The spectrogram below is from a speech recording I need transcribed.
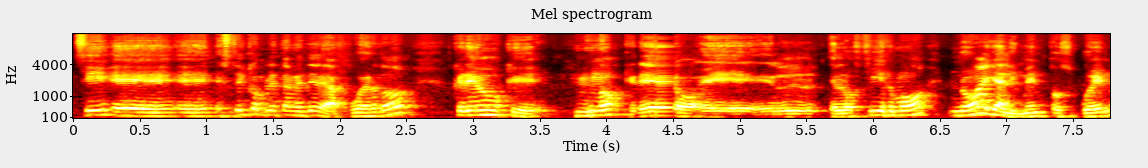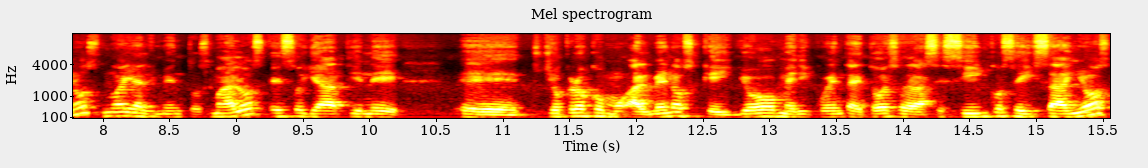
Sí, eh, eh, estoy completamente de acuerdo. Creo que, no creo, eh, te lo firmo, no hay alimentos buenos, no hay alimentos malos, eso ya tiene eh, yo creo como al menos que yo me di cuenta de todo eso de hace cinco o seis años,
